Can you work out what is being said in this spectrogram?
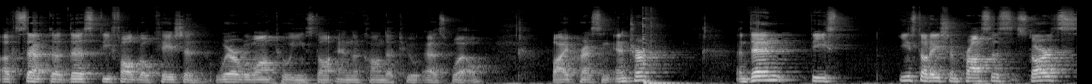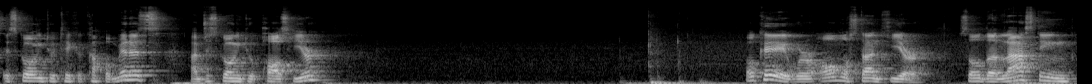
accept this default location where we want to install Anaconda 2 as well by pressing enter. And then the installation process starts. It's going to take a couple minutes. I'm just going to pause here. Okay, we're almost done here. So the last thing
